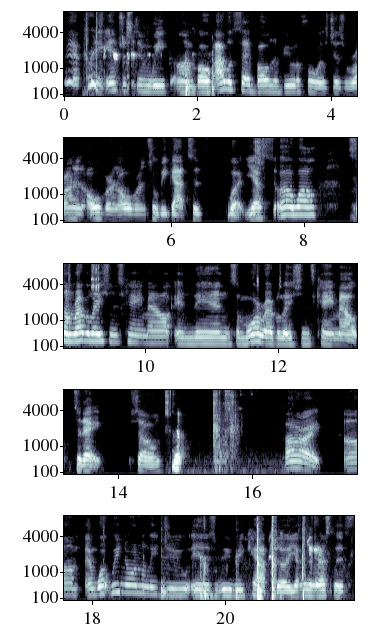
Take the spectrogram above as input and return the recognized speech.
yeah, pretty interesting week on both. I would say Bold and Beautiful was just running over and over until we got to what? Yes. Oh well, some revelations came out, and then some more revelations came out today. So. Yep. All right. Um, and what we normally do is we recap the Young and Restless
